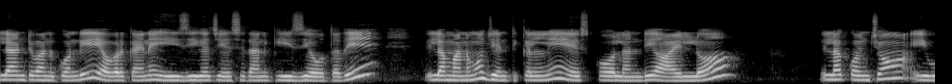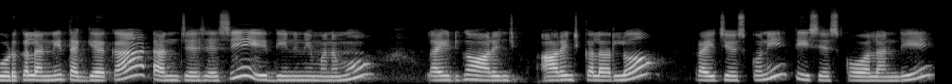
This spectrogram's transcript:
ఇలాంటివి అనుకోండి ఎవరికైనా ఈజీగా చేసేదానికి ఈజీ అవుతుంది. ఇలా మనము జంతికల్ని వేసుకోవాలండి ఆయిల్లో. ఇలా కొంచెం ఈ ఉడకలన్నీ తగ్గాక టర్న్ చేసేసి దీనిని మనము లైట్గా ఆరెంజ్ ఆరెంజ్ కలర్లో ఫ్రై చేసుకొని తీసేసుకోవాలండి.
